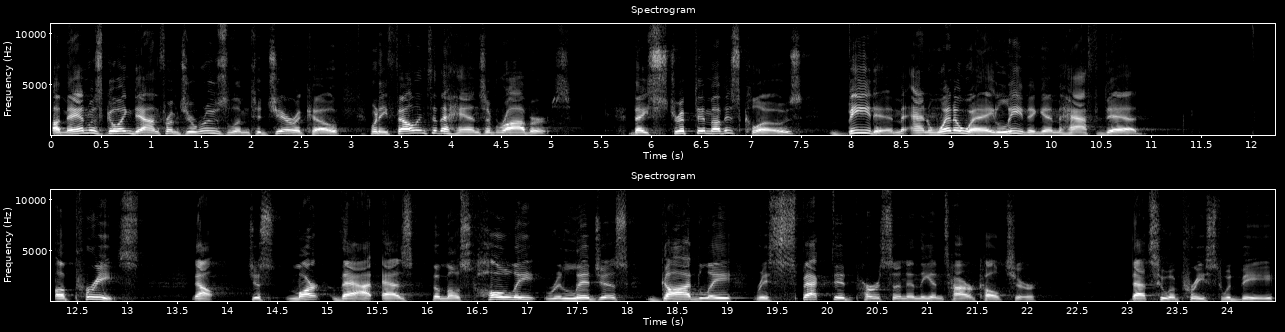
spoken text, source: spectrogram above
A man was going down from Jerusalem to Jericho when he fell into the hands of robbers. They stripped him of his clothes, beat him, and went away, leaving him half dead a priest. Now, just mark that as the most holy, religious, godly, respected person in the entire culture. That's who a priest would be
